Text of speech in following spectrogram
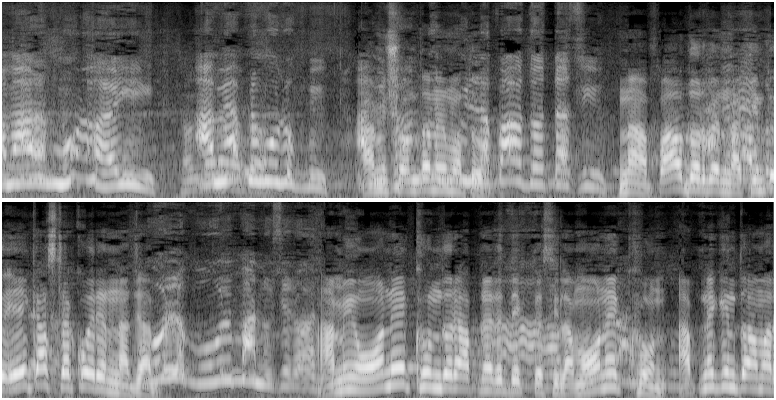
আমার এই, আমি আপনার মুরব্বী। আমি সন্তানের মতো। ধরতাছি। না পাও ধরবেন না কিন্তু এই কাজটা করেন না যান। ভুল ভুল মানুষের আমি অনেকক্ষণ ধরে আপনারে দেখতেছিলাম অনেকক্ষণ। আপনি কিন্তু আমার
